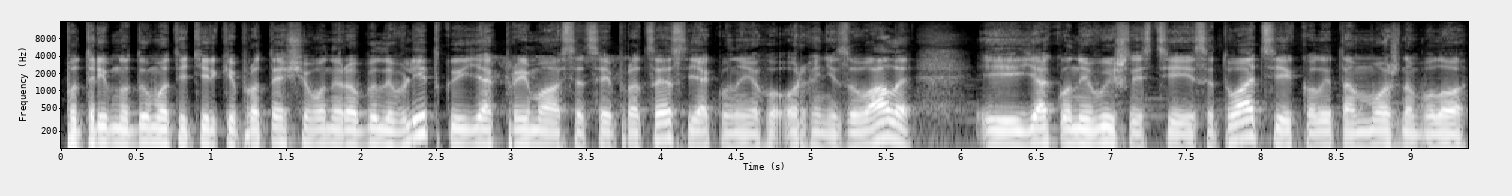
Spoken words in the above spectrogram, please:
потрібно думати тільки про те, що вони робили влітку, і як приймався цей процес, як вони його організували, і як вони вийшли з цієї ситуації, коли там можна було.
